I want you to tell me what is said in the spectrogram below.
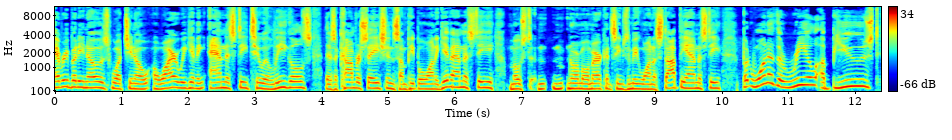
Everybody knows what you know. Uh, why are we giving amnesty to illegals? There's a conversation. Some people want to give amnesty. Most n- normal Americans, seems to me, want to stop the amnesty. But one of the real abused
